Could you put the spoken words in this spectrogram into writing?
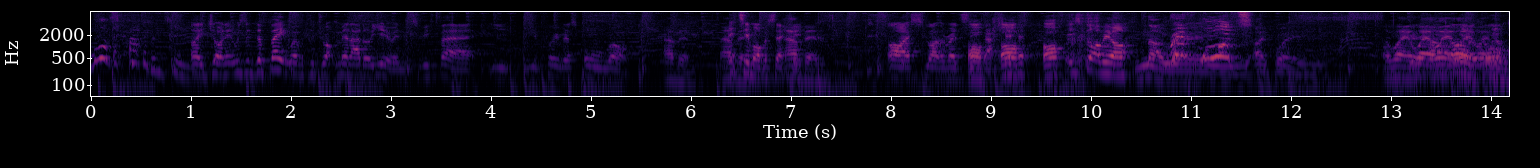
What's happened to you? Hey John, it was a debate whether to drop Millard or you, and to be fair, you you proved us all wrong. Have him. Hit him, Obaseki. Have him. Oh, it's like the Red Sea back Off, here. off, off. It's got to be off. No Ref, way. what? Aye, boy. Away, away, away, away, away. Oh,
